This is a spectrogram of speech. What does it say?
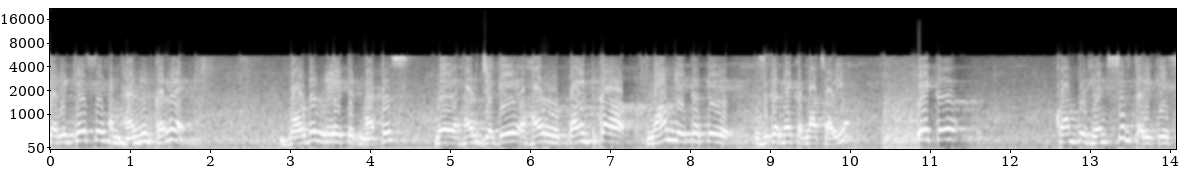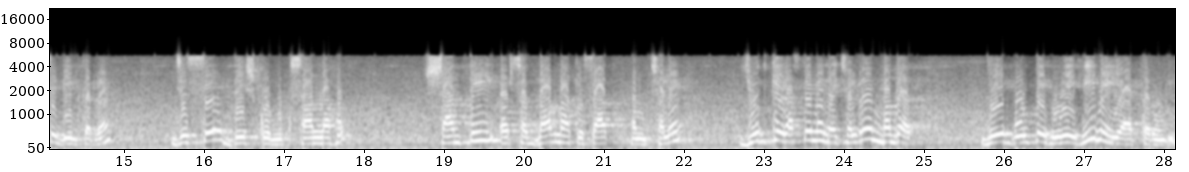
तरीके से हम हैंडल कर रहे हैं बॉर्डर रिलेटेड मैटर्स में हर जगह, हर पॉइंट का नाम लेकर के ज़िक्र नहीं करना चाह रही हूँ। एक कॉम्प्रिहेंसिव तरीके से डील कर रहे हैं, जिससे देश को नुकसान ना हो। शांति और सद्भावना के साथ हम चलें। युद्ध के रास्ते में नहीं चल रहे, मगर ये बोलते हुए ही मैं ये ऐड करूँगी।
